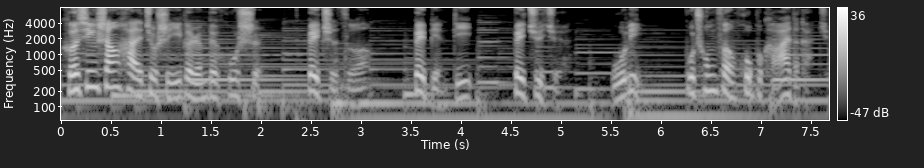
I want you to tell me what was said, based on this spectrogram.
核心伤害就是一个人被忽视、被指责、被贬低、被拒绝、无力、不充分或不可爱的感觉。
